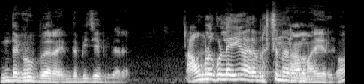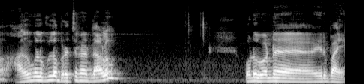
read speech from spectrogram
இந்த குரூப் வேற இந்த பிஜேபி வேற. அவங்களுக்குள்ளேயும் வேற பிரச்சனை ஆமாம் இருக்கும். அவங்களுக்குள்ள பிரச்சனை இருந்தாலும் ஒன்றுக்கு ஒன்று இருப்பாங்க.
